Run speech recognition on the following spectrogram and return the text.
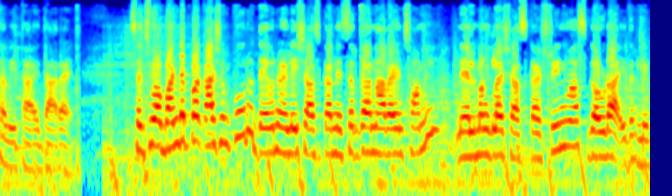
ಸವಿತಾ ಇದ್ದಾರೆ. ಸಚಿವ ಬಂಡೆಪ್ಪ ಕಾಶಂಪುರ್, ದೇವನಹಳ್ಳಿ ಶಾಸಕ ನಿಸರ್ಗ ನಾರಾಯಣ ಸ್ವಾಮಿ, ನೆಲಮಂಗಲ ಶಾಸಕ ಶ್ರೀನಿವಾಸ್ ಗೌಡ ಇದರಲ್ಲಿ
